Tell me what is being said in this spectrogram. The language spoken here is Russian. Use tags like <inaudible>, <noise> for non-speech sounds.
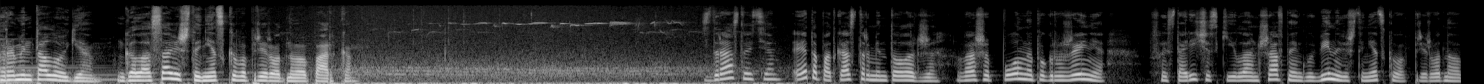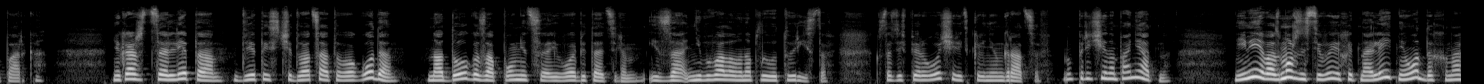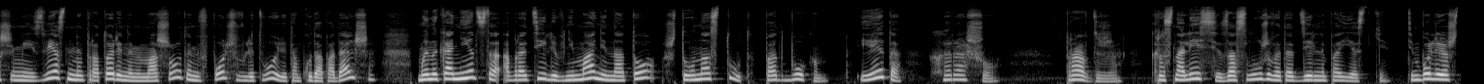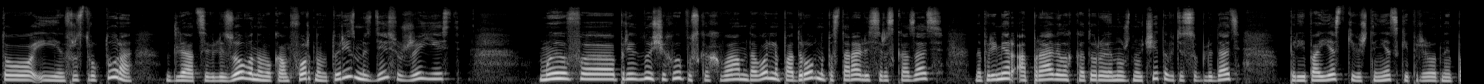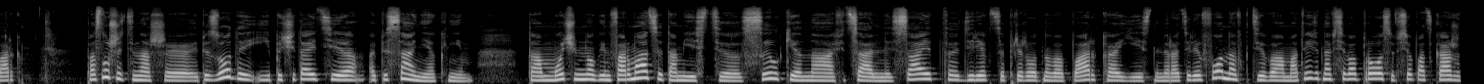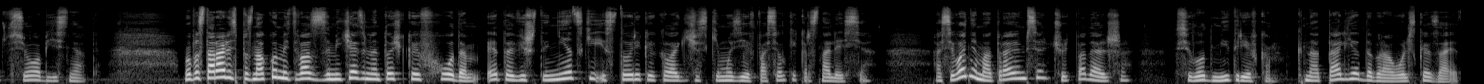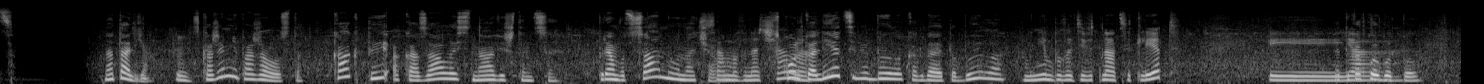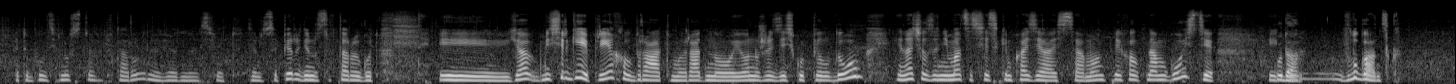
Раментология. Голоса Виштынецкого природного парка. Здравствуйте, это подкаст Раментологи. Ваше полное погружение в исторические и ландшафтные глубины Виштынецкого природного парка. Мне кажется, лето 2020 года надолго запомнится его обитателям из-за небывалого наплыва туристов. Кстати, в первую очередь калининградцев. Ну, причина понятна. Не имея возможности выехать на летний отдых нашими известными проторенными маршрутами в Польшу, в Литву или там куда подальше, мы наконец-то обратили внимание на то, что у нас тут, под боком. И это хорошо. Правда же, Краснолесье заслуживает отдельной поездки. Тем более, что и инфраструктура для цивилизованного, комфортного туризма здесь уже есть. Мы в э, предыдущих выпусках вам довольно подробно постарались рассказать, например, о правилах, которые нужно учитывать и соблюдать при поездке в Виштынецкий природный парк. Послушайте наши эпизоды и почитайте описание к ним. Там очень много информации, там есть э, ссылки на официальный сайт дирекции природного парка, есть номера телефонов, где вам ответят на все вопросы, все подскажут, все объяснят. Мы постарались познакомить вас с замечательной точкой входа. Это Виштынецкий историко-экологический музей в поселке Краснолесье. А сегодня мы отправимся чуть подальше, в село Дмитриевка, к Наталье Добровольской-Заяц. Наталья, mm. скажи мне, пожалуйста, как ты оказалась на Виштынце? Прям вот с самого начала. С самого начала. Сколько лет тебе было, когда это было? Мне было 19 лет. И это я... какой год был? Это был 92-й, наверное, Свет. 91-92 год. И я, мне Сергей приехал, брат мой родной, и он уже здесь купил дом и начал заниматься сельским хозяйством. Он приехал к нам в гости. Куда? В Луганск.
